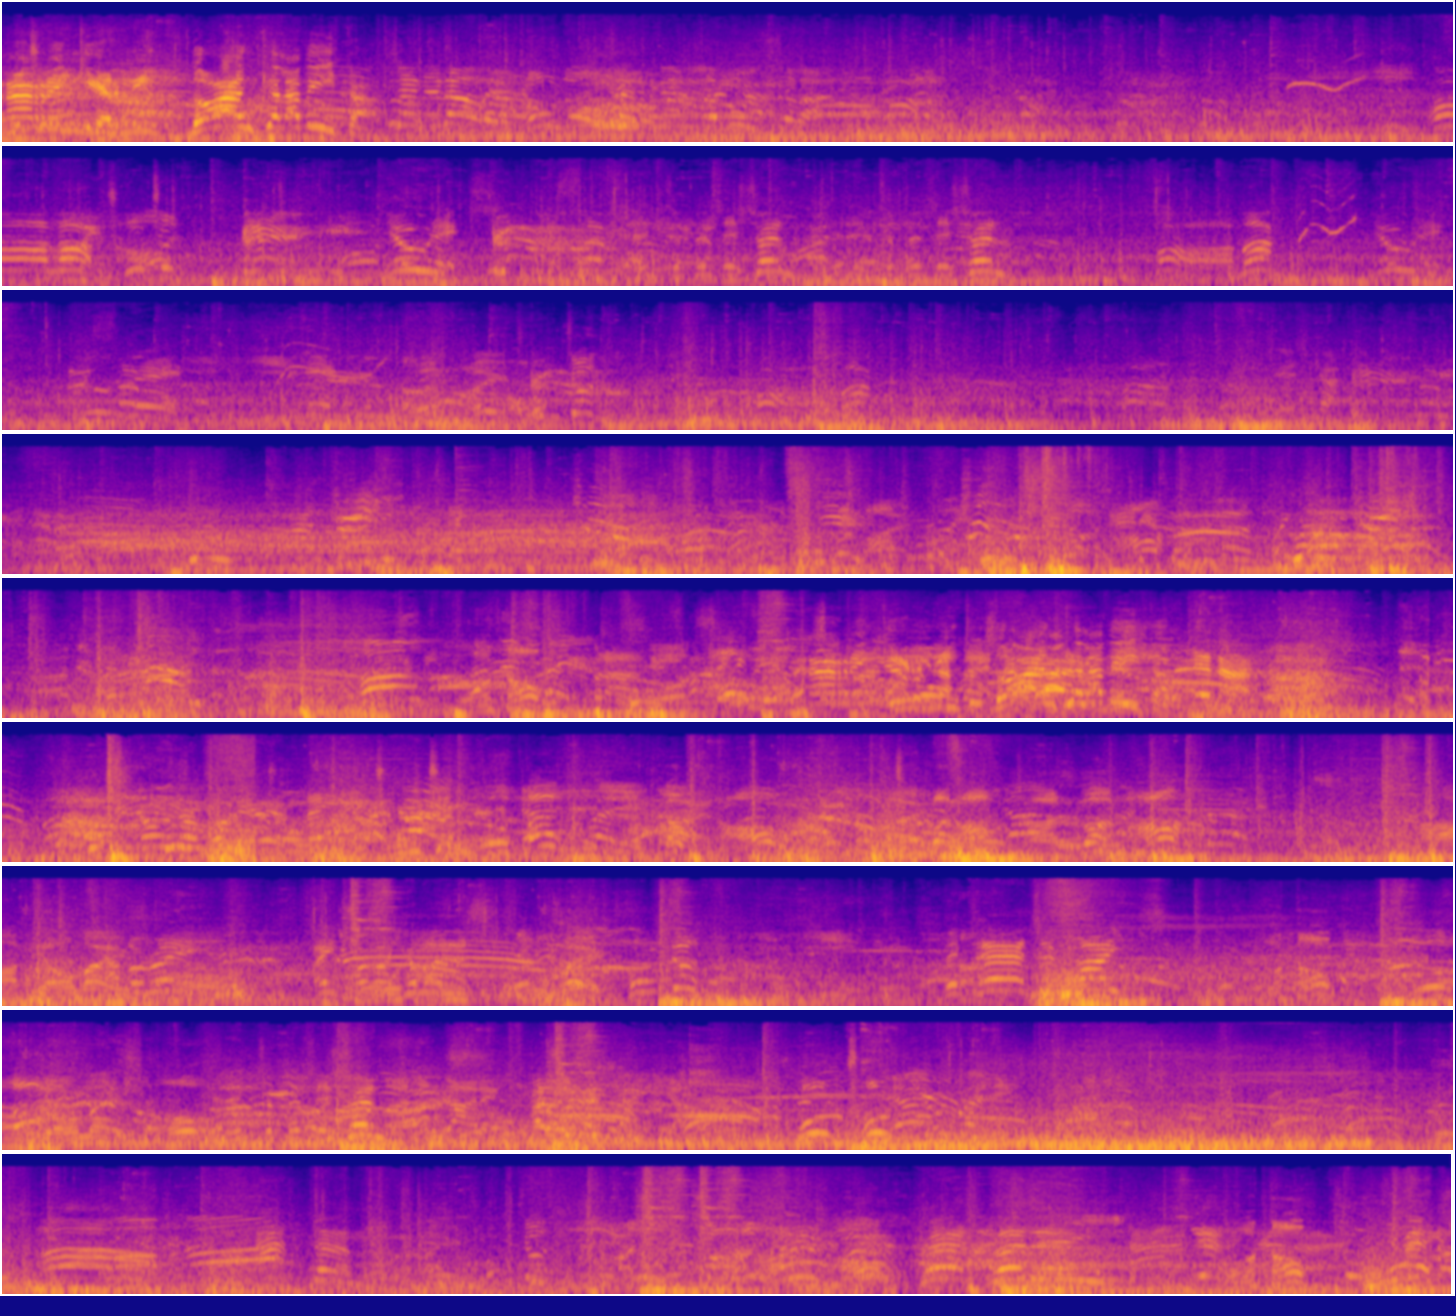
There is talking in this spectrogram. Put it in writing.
per arricchirli, do anche la vita! Units! Into position! Into position! Form up! Units! Move anche la vita! Il denaro! Wait for the command! Prepare to fight! Into position! At ready!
